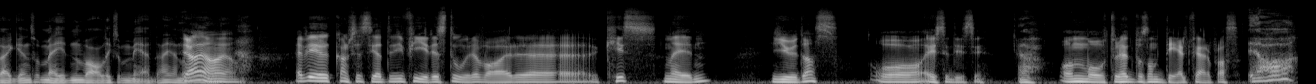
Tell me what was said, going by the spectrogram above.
veggen, så Maiden var liksom med deg? gjennom Ja, ja, ja. Jeg vil kanskje si at de fire store var eh, Kiss, Maiden, Judas og ACDC. Ja. Og Motorhead på sånn delt fjerdeplass. ja.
